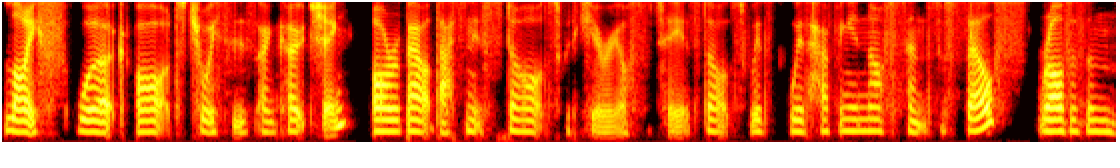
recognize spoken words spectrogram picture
life, work, art, choices, and coaching are about that. And it starts with curiosity. It starts with, with having enough sense of self rather than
